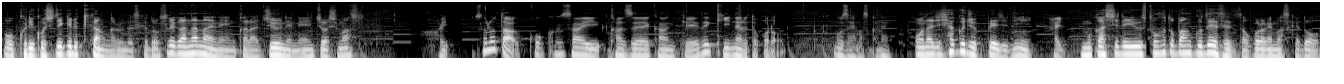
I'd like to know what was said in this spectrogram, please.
を繰り越しできる期間があるんですけど、それが7年から10年に延長します。その他国際課税関係で気になるところございますかね同じ110ページに、はい、昔でいうソフトバンク税制って怒られますけど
